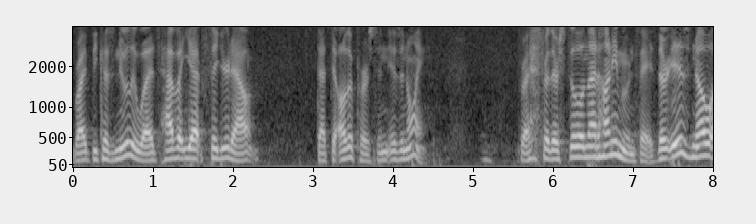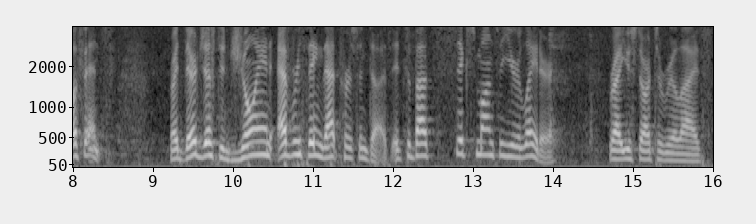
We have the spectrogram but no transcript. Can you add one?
right? Because newlyweds haven't yet figured out that the other person is annoying, right? For they're still in that honeymoon phase. There is no offense, right? They're just enjoying everything that person does. It's about six months, a year later, right? You start to realize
